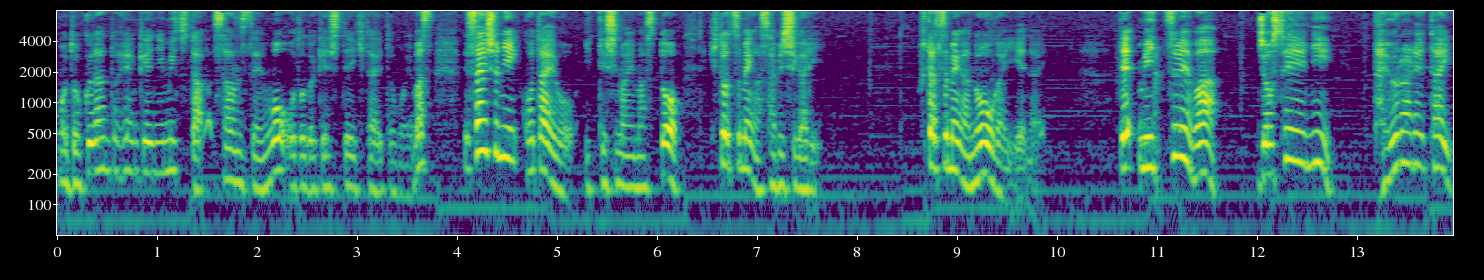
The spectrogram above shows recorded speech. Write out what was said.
もう独断と偏見に満ちた3選をお届けしていきたいと思います。で最初に答えを言ってしまいますと1つ目が寂しがり。2つ目が脳が言えない。で3つ目は女性に頼られたいっ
